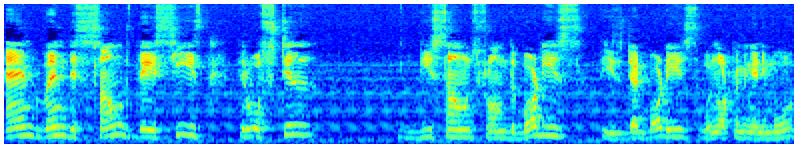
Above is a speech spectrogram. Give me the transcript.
and when the sounds they ceased there was still these sounds from the bodies. These dead bodies were not coming anymore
